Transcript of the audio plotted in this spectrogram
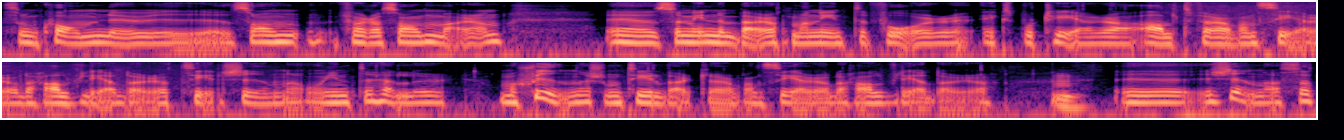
som kom nu i som, förra sommaren. Eh, som innebär att man inte får exportera allt för avancerade halvledare till Kina och inte heller maskiner som tillverkar avancerade halvledare mm. i, i Kina. Så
